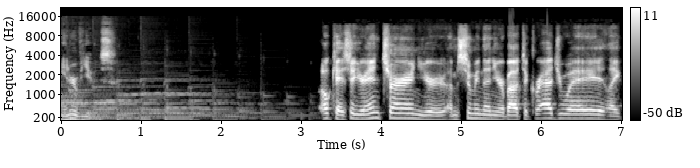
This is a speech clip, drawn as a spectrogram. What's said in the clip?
interviews. Okay, so you're intern, you're I'm assuming then you're about to graduate, like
